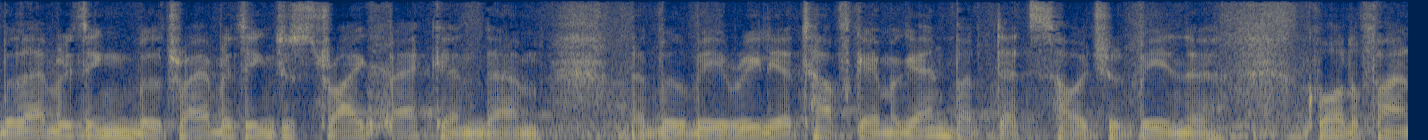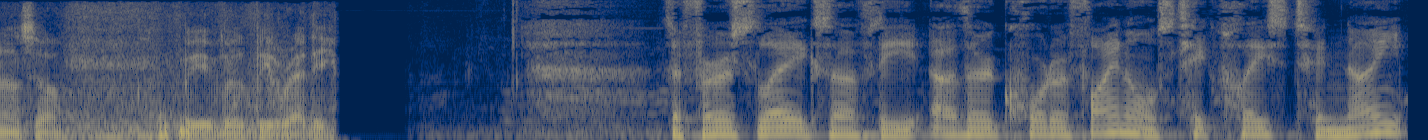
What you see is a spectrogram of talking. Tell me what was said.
will everything, will try everything to strike back, and um, that will be really a tough game again. But that's how it should be in the quarterfinals. So we will be ready. The first legs of the other quarterfinals take place tonight.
